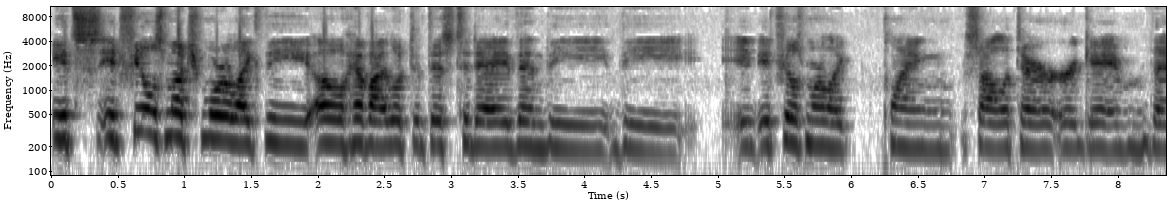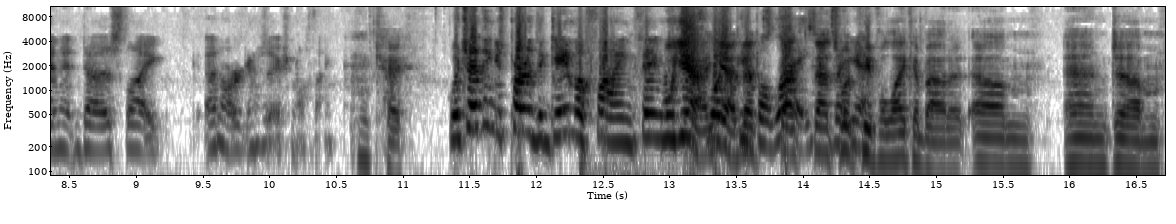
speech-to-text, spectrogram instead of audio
it's it feels much more like the oh have I looked at this today than the the it, it feels more like playing solitaire or a game than it does like an organizational thing. Okay. Which I think is part of the gamifying thing. Well, which yeah, yeah, that's like. that's, that's what yeah. people like about it. Um, and um,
